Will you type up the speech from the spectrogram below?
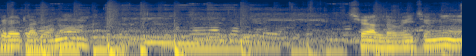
કોપીરાઇટ લાગવાનો ચાલો ભાઈ જમીએ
